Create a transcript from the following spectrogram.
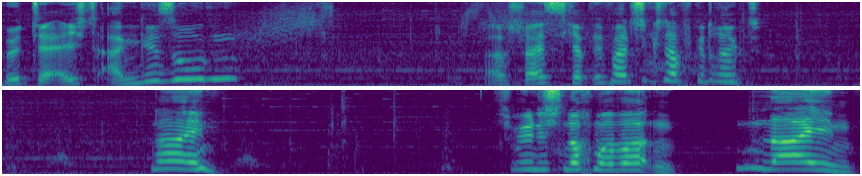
Wird der echt angesogen? Ach scheiße, ich habe den falschen Knopf gedrückt. Nein. Ich will nicht nochmal warten. Nein.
